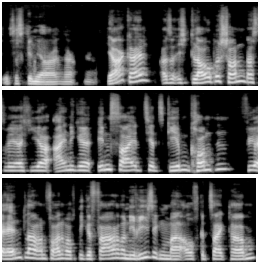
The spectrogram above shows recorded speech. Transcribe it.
das ist genial. Ja, ja. ja, geil. Also ich glaube schon, dass wir hier einige Insights jetzt geben konnten für Händler und vor allem auch die Gefahren und die Risiken mal aufgezeigt haben,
